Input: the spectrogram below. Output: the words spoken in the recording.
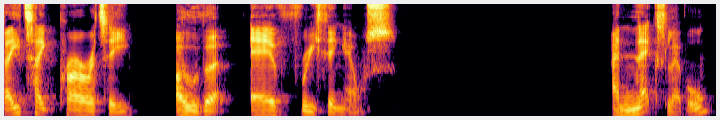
they take priority over everything else. And next level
